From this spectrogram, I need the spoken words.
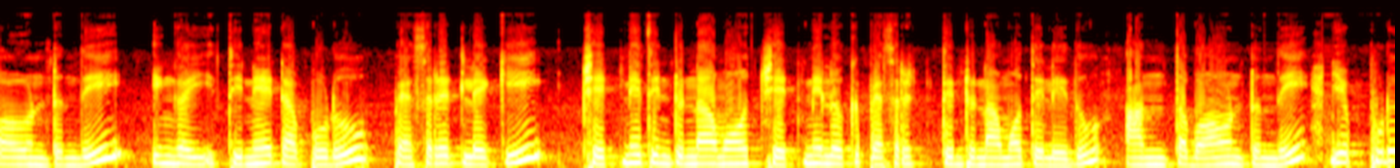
బాగుంటుంది. ఇంకా తినేటప్పుడు పెసరట్లకి చట్నీ తింటున్నామో చట్నీలోకి పెసర తింటున్నామో తెలియదు అంత బాగుంటుంది. ఎప్పుడు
